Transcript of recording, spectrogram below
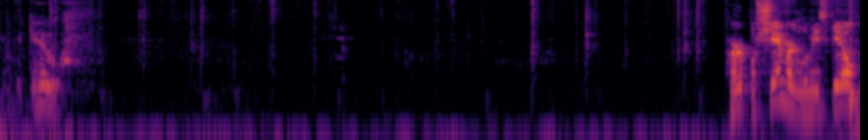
Here we go. Purple Shimmer, Luis Gil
